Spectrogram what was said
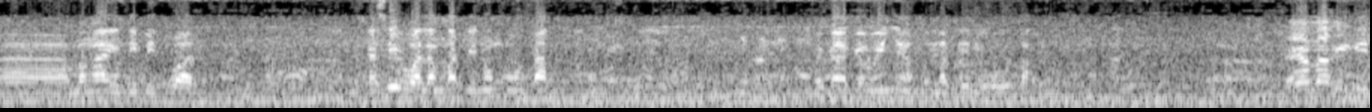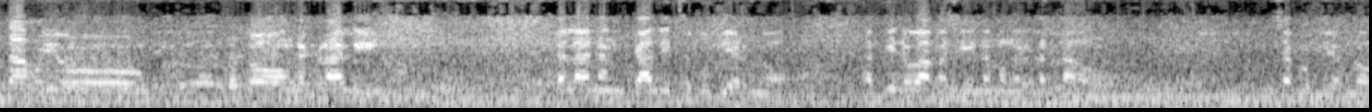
ah, mga individual. Kasi walang matinong utak. Nagagawin niya kung matinong utak. Ah, kaya makikita mo yung totoong nag-rally, dala ng galit sa gobyerno at ginawa kasi ng mga ilang tao sa gobyerno.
